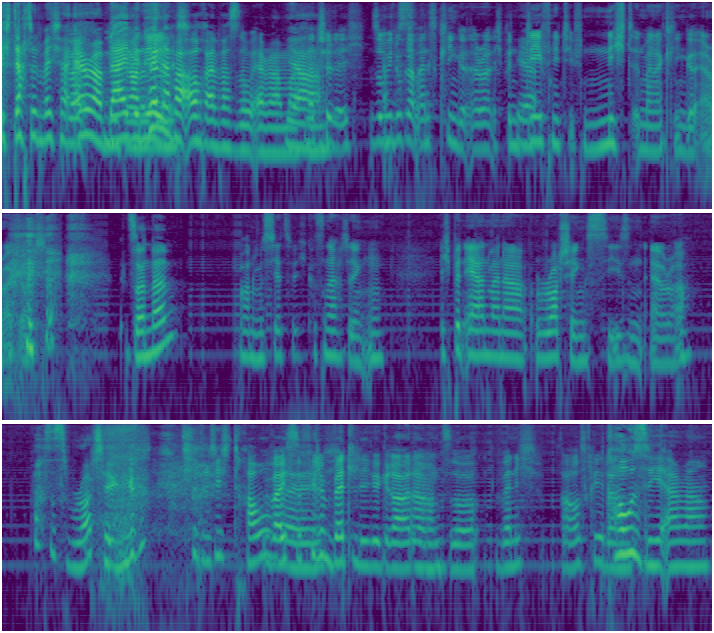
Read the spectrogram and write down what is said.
Ich dachte, in welcher Weil- Era wir Nein, wir können aber auch einfach so Era machen. Ja. natürlich. So wie du gerade meines Clean Girl Era. Ich bin Ja. definitiv nicht in meiner Clean Girl Era gerade. Sondern? Oh, du müsst jetzt wirklich kurz nachdenken. Ich bin eher in meiner Rotting Season Era. Was ist Rotting? Ich bin richtig traurig. Weil ich so viel im Bett liege gerade Ja. und so, wenn ich rausgehe, dann. Cozy Era.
